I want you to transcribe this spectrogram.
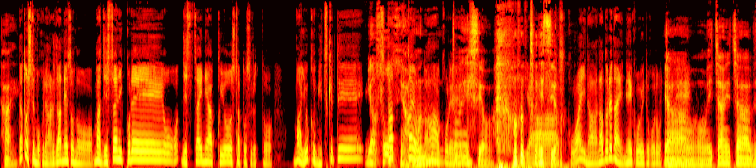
はい。だとしてもこれ、あれだね、そのまあ、実際にこれを実際に悪用したとすると、まあ、よく見つけていや、そうですよ。なこれ 本当ですよ。本当ですよ。ー怖いな、侮れないね、こういうところって、ね。いやー、もうめちゃめちゃ難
